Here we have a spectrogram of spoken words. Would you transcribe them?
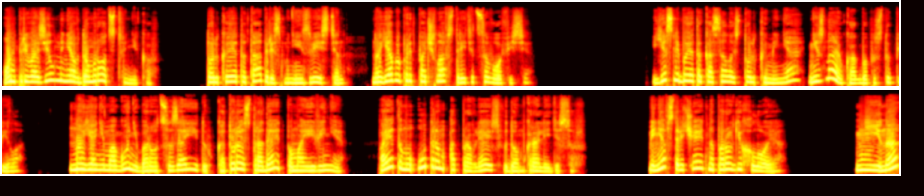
Он привозил меня в дом родственников. Только этот адрес мне известен, но я бы предпочла встретиться в офисе. Если бы это касалось только меня, не знаю, как бы поступила. Но я не могу не бороться за Иду, которая страдает по моей вине. Поэтому утром отправляюсь в дом Кроледисов. Меня встречает на пороге Хлоя. «Нина?»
